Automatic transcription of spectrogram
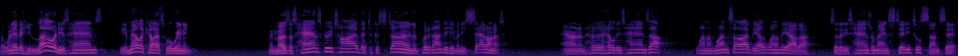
But whenever he lowered his hands, the Amalekites were winning. When Moses' hands grew tired, they took a stone and put it under him, and he sat on it. Aaron and Hur held his hands up, one on one side, the other one on the other, so that his hands remained steady till sunset.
